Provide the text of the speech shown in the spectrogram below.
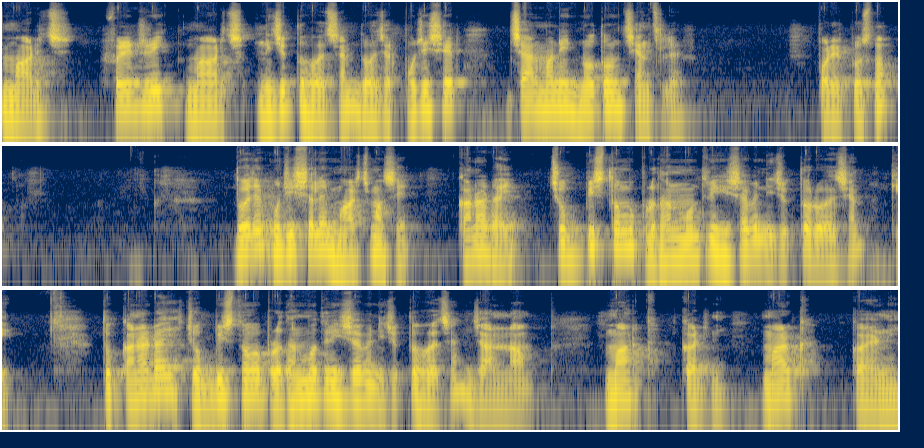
মার্চ। ফ্রেডরিক মার্চ নিযুক্ত হয়েছেন দু হাজার পঁচিশের জার্মানির নতুন চ্যান্সেলর। পরের প্রশ্ন। দু হাজার পঁচিশ সালের মার্চ মাসে কানাডায় চব্বিশতম প্রধানমন্ত্রী হিসাবে নিযুক্ত রয়েছেন কে? তো কানাডায় চব্বিশতম প্রধানমন্ত্রী হিসাবে নিযুক্ত হয়েছেন, যার নাম মার্ক কার্নি। মার্ক কার্নি।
